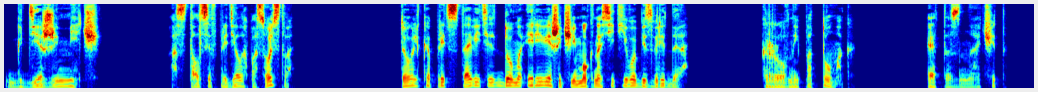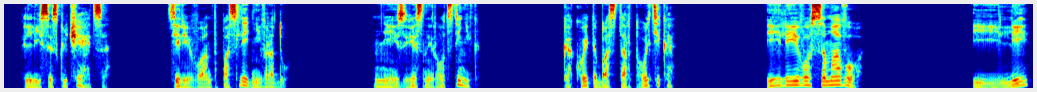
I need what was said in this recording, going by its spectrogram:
где же меч? Остался в пределах посольства? Только представитель дома Эревешичей мог носить его без вреда. Кровный потомок. Это значит, лис исключается. Теревант последний в роду. Неизвестный родственник? Какой-то бастард Ольтика? Или его самого? Или...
